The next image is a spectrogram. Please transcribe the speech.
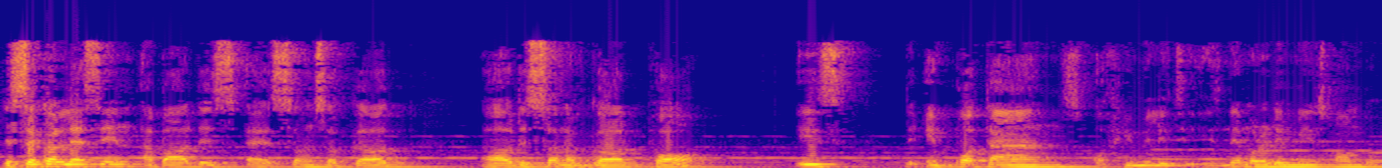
The second lesson about this uh, sons of God, uh, the son of God, Paul, is the importance of humility. His name already means humble,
